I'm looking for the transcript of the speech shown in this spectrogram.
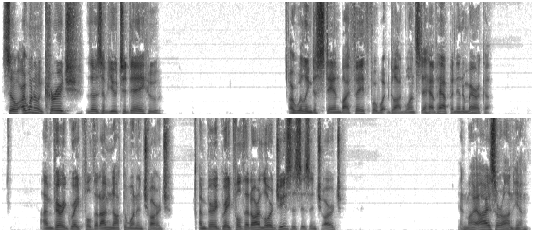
So I want to encourage those of you today who are willing to stand by faith for what God wants to have happen in America. I'm very grateful that I'm not the one in charge. I'm very grateful that our Lord Jesus is in charge. And my eyes are on him.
